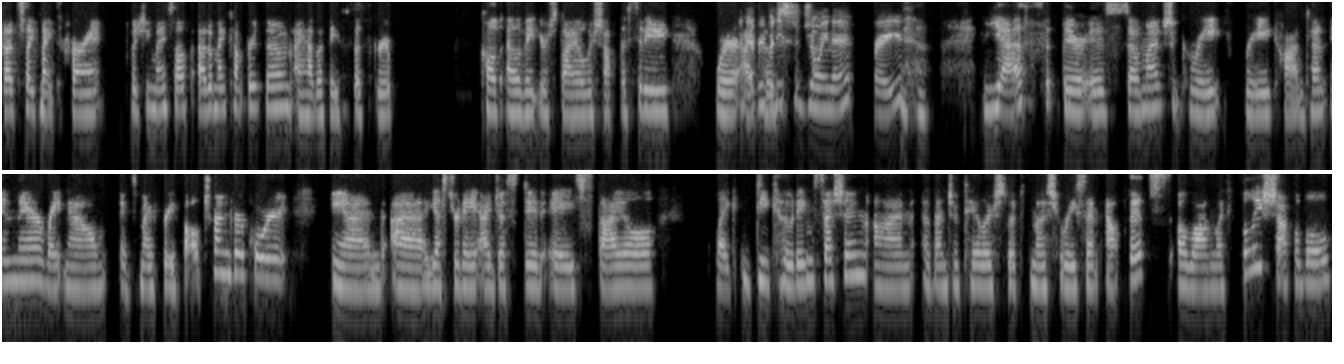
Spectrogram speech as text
That's like my current pushing myself out of my comfort zone. I have a Facebook group called Elevate Your Style with Shop the City where everybody post- should join it, right? yes, there is so much great free content in there right now. It's my free fall trend report. And uh, yesterday I just did a style like decoding session on a bunch of Taylor Swift's most recent outfits, along with fully shoppable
